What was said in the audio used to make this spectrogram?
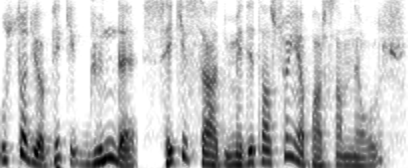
Usta diyor peki günde 8 saat meditasyon yaparsam ne olur?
